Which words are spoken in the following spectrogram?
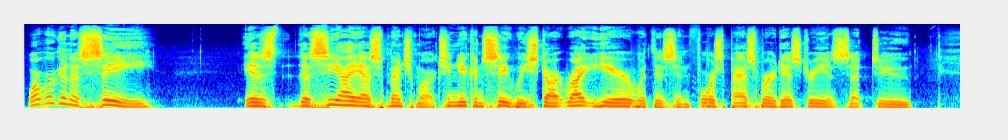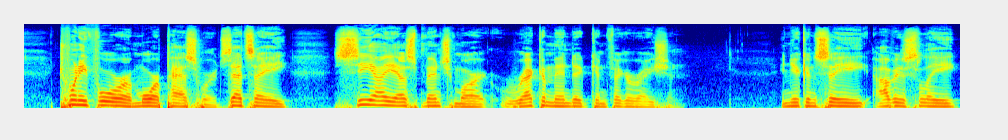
What we're going to see is the CIS benchmarks. And you can see we start right here with this enforced password history is set to 24 or more passwords. That's a CIS benchmark recommended configuration. And you can see, obviously,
